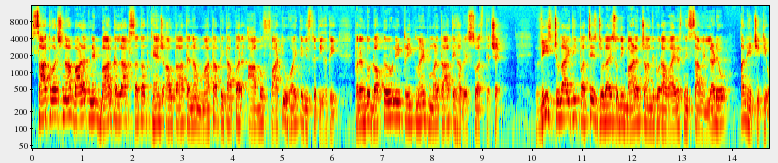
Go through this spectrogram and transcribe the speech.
સાત વર્ષના બાળકને બાર કલાક સતત ખેંચ આવતા તેના માતા પિતા પર આબ ફાટ્યું હોય તેવી સ્થિતિ હતી. પરંતુ ડોક્ટરોની ટ્રીટમેન્ટ મળતા તે હવે સ્વસ્થ છે. વીસ જુલાઈથી પચીસ જુલાઈ સુધી બાળક ચાંદીપુરા વાયરસની સામે લડ્યો અને જીત્યો.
